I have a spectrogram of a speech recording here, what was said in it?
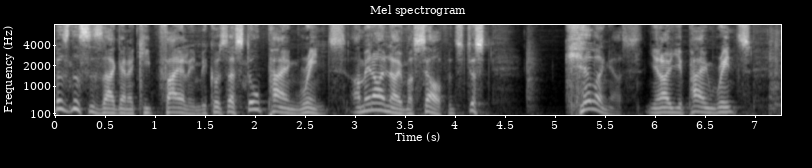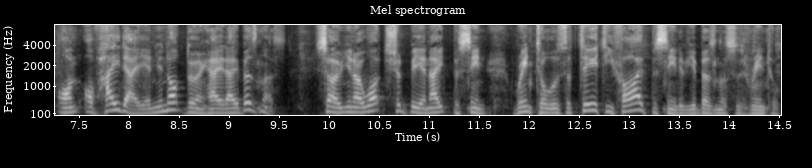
businesses are going to keep failing because they're still paying rents. I mean, I know myself, it's just killing us. You know, you're paying rents on of heyday and you're not doing heyday business. So, you know, what should be an 8% rental is a 35% of your business's rental.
